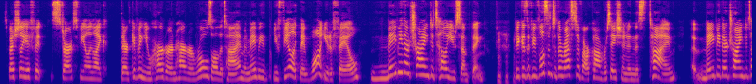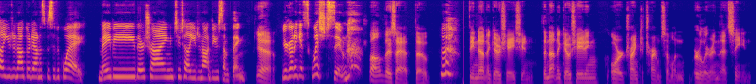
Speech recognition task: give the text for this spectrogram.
especially if it starts feeling like they're giving you harder and harder rolls all the time, and maybe you feel like they want you to fail. Maybe they're trying to tell you something. because if you've listened to the rest of our conversation in this time, uh, maybe they're trying to tell you to not go down a specific way. Maybe they're trying to tell you to not do something. Yeah. You're going to get squished soon. Well, there's that, though. the nut negotiation, the nut negotiating or trying to charm someone earlier in that scene.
